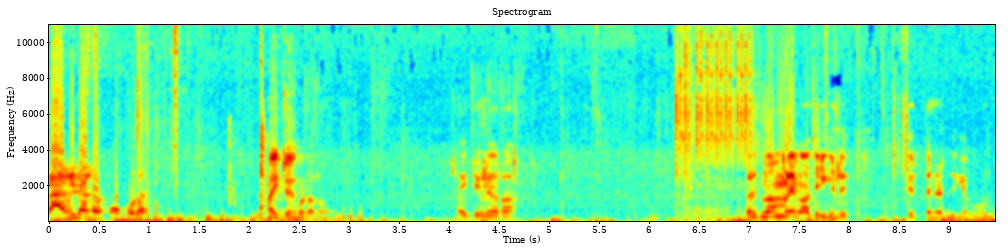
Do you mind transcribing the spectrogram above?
ഫാമിലിയാട്ടോ കൂടെ. ഹൈറ്റ് വാങ്ങിക്കോട്ടോ സൈറ്റ് ക്ലിയറാ അടുത്ത് നമ്മളെ കാത്തിരിക്കുന്നുണ്ട് ഒരുത്തന്റെ അടുത്തേക്ക് പോകണം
